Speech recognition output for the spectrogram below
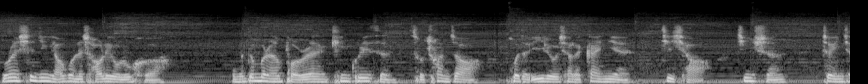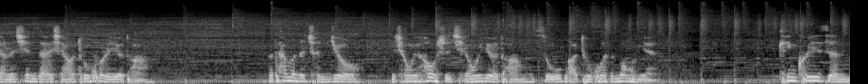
无论现今摇滚的潮流如何。我们都不能否认 King Crimson 所创造或者遗留下的概念、技巧、精神，正影响着现在想要突破的乐团，而他们的成就也成为后世前卫乐团所无法突破的梦魇。King Crimson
